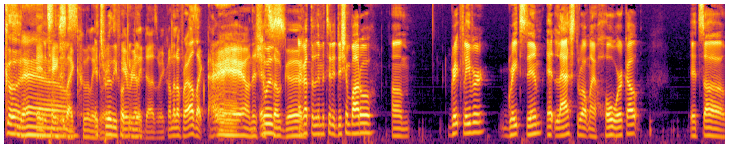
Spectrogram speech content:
good. Damn. It tastes like Kool Aid. it's really fucking It really good. does. Wait, cuando lo probé, I was like, damn, this It shit's was so good. I got the limited edition bottle. Um, great flavor, great stim. It lasts throughout my whole workout. It's uh,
